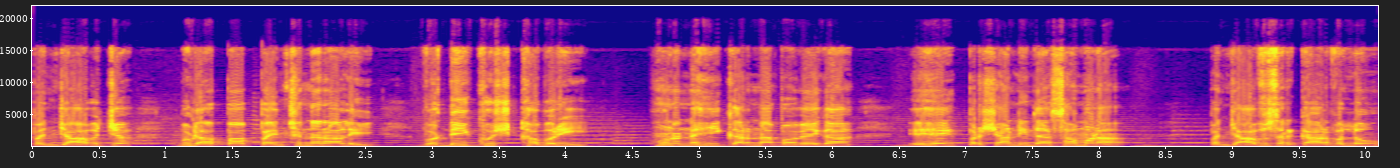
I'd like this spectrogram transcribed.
ਪੰਜਾਬ 'ਚ ਬੁਢਾਪਾ ਪੈਨਸ਼ਨਰਾਂ ਲਈ ਵੱਡੀ ਖੁਸ਼ਖਬਰੀ। ਹੁਣ ਨਹੀਂ ਕਰਨਾ ਪਵੇਗਾ, ਇਹ ਪਰੇਸ਼ਾਨੀ ਦਾ ਸਾਹਮਣਾ। ਪੰਜਾਬ ਸਰਕਾਰ ਵੱਲੋਂ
